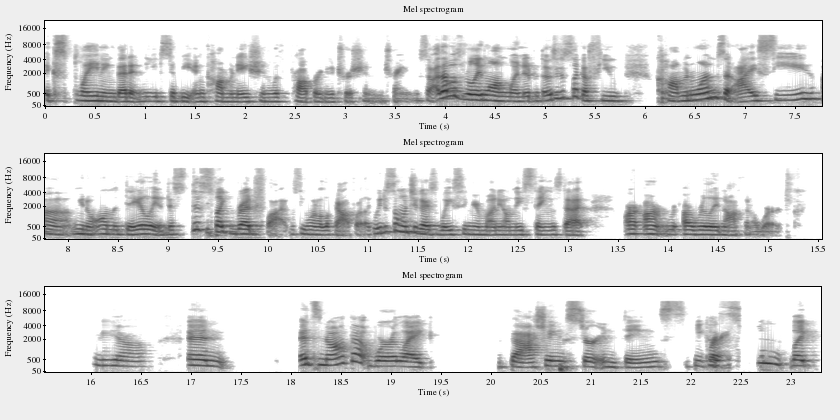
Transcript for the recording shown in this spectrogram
explaining that it needs to be in combination with proper nutrition and training. So that was really long-winded, but those are just like a few common ones that I see, um, you know, on the daily and just just like red flags you want to look out for. Like we just don't want you guys wasting your money on these things that aren't aren't are really not going to work. Yeah. And it's not that we're like bashing certain things because Right. certain, like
